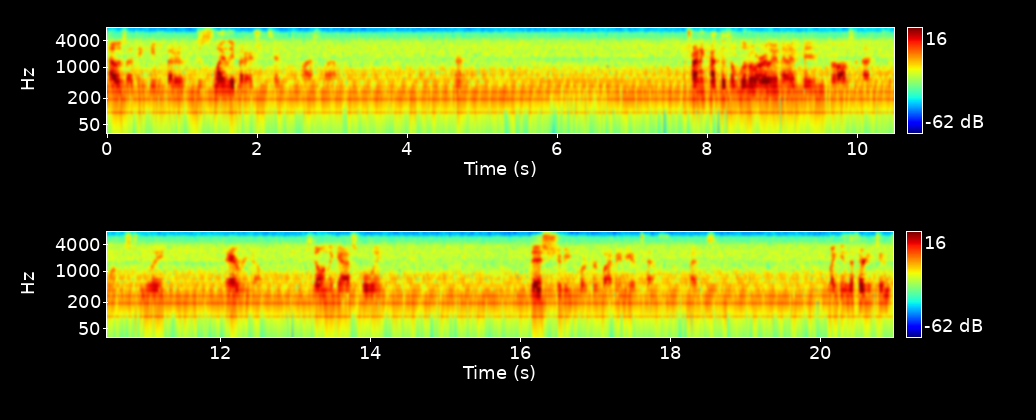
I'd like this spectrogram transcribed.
That was, I think, even better, just slightly better, I should say, than the last lap. Alright. I'm trying to cut this a little earlier than I've been, but also not too when it's too late. There we go. Still in the gas fully. This should be quicker by maybe a tenth. Depends. Am I getting the 32s?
